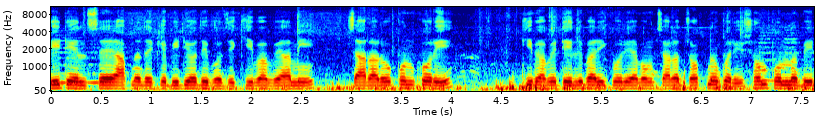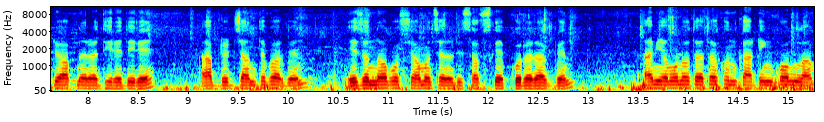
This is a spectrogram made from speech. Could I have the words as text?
ডিটেলসে আপনাদেরকে ভিডিও দিব যে কীভাবে আমি চারা রোপণ করি, কীভাবে ডেলিভারি করি এবং চারা যত্ন করি। সম্পূর্ণ ভিডিও আপনারা ধীরে ধীরে আপডেট জানতে পারবেন। এজন্য অবশ্যই আমার চ্যানেলটি সাবস্ক্রাইব করে রাখবেন। আমি মূলত এতক্ষণ কাটিং করলাম।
